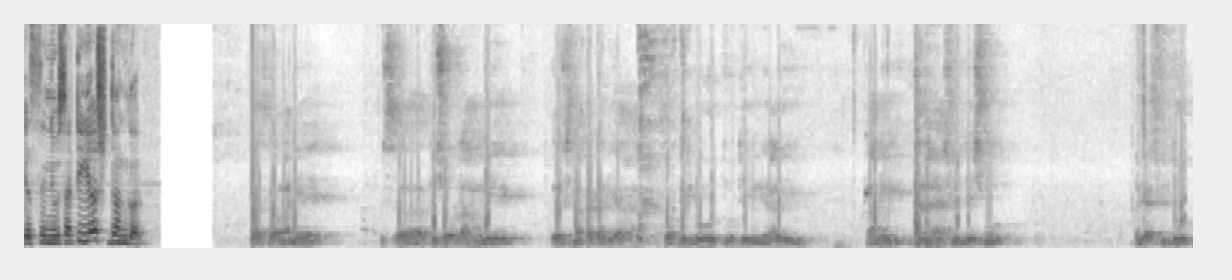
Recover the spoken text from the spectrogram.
एस सी न्यूजसाठी यश धनगर. त्याचप्रमाणे किशोर लहानगे कृष्णा कटारिया स्वप्नील भूत ज्योती निराळी आणि अश्विन देशमुख आणि अश्विन दूत.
